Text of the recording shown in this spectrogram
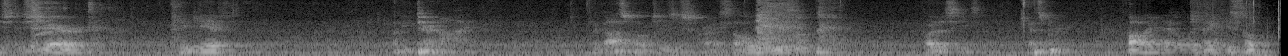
is to share the gift of eternal life, the gospel of Jesus Christ, the whole reason for the season. Let's pray. Father in heaven, we thank you so much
